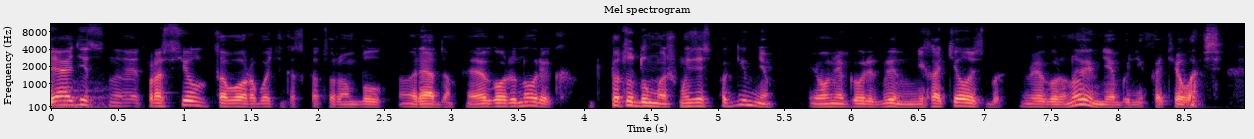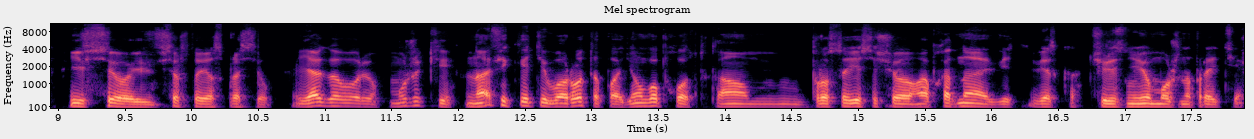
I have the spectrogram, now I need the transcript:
Я единственное просил того работника, с которым был рядом. Я говорю, Нурик, что ты думаешь, мы здесь погибнем? И он мне говорит, блин, не хотелось бы. Я говорю, ну и мне бы не хотелось. И все, и все, что я спросил. Я говорю, мужики, нафиг эти ворота, пойдем в обход. Там просто есть еще обходная ветка, через нее можно пройти.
